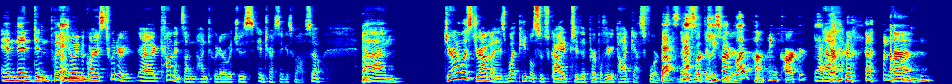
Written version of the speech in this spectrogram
and then didn't put Joey McGuire's Twitter uh, comments on on Twitter, which was interesting as well. So, yeah. um, journalist drama is what people subscribe to the Purple Theory podcast for. That's that that's what, what keeps my blood pumping, Parker. Uh, um,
